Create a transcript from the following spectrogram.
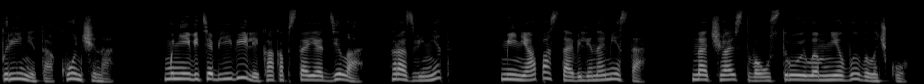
принято, кончено. Мне ведь объявили, как обстоят дела, разве нет? Меня поставили на место. Начальство устроило мне выволочку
